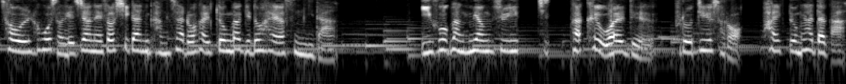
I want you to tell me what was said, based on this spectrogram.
서울 호서예전에서 시간 강사로 활동하기도 하였습니다. 이후 박명수의 지파크 월드 프로듀서로 활동하다가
